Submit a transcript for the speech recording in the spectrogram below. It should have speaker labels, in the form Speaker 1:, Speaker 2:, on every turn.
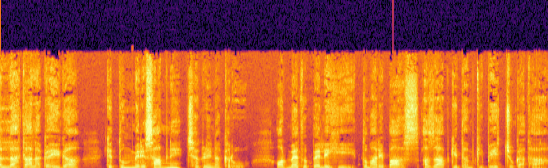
Speaker 1: اللہ تعالیٰ کہے گا کہ تم میرے سامنے جھگڑے نہ کرو اور میں تو پہلے ہی تمہارے پاس عذاب کی دھمکی بھیج چکا تھا۔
